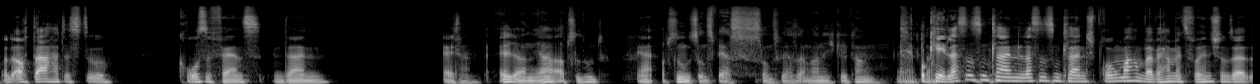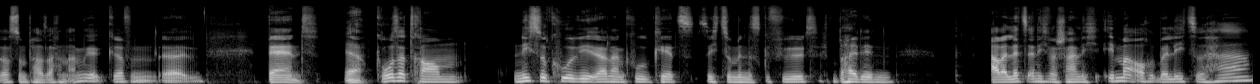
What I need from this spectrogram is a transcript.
und auch da hattest du große Fans in deinen Eltern. Eltern, ja, absolut. Ja. Absolut, sonst wäre es sonst wär's einfach nicht gegangen. Ja, okay, lass uns, einen kleinen, lass uns einen kleinen Sprung machen, weil wir haben jetzt vorhin schon so, auch so ein paar Sachen angegriffen. Äh, Band. Ja. Großer Traum. Nicht so cool wie die anderen Cool Kids, sich zumindest gefühlt bei den. Aber letztendlich wahrscheinlich immer auch überlegt, so, ha,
